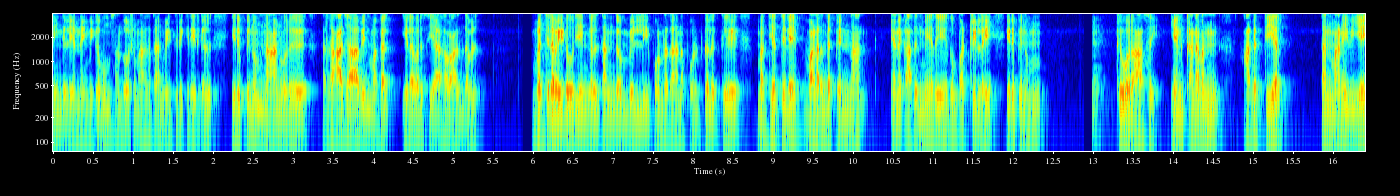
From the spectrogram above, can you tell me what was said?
நீங்கள் என்னை மிகவும் சந்தோஷமாகத்தான் வைத்திருக்கிறீர்கள். இருப்பினும் நான் ஒரு ராஜாவின் மகள் இளவரசியாக வாழ்ந்தவள். வஜ்ர வைடூரியங்கள் தங்கம் வெள்ளி போன்றதான பொருட்களுக்கு மத்தியத்திலே வளர்ந்த பெண் நான். எனக்கு அதன் மீது ஏதும் பற்றில்லை. இருப்பினும் எனக்கு ஒரு ஆசை. என் கணவன் அகத்தியர் தன் மனைவியை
